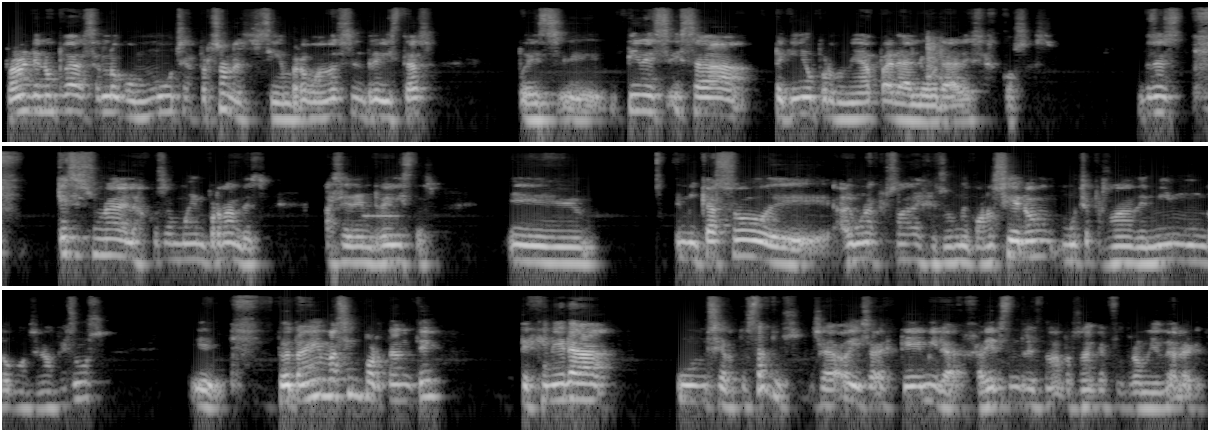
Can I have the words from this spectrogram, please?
probablemente no puedas hacerlo con muchas personas. Sin embargo, cuando haces entrevistas, pues eh, tienes esa pequeña oportunidad para lograr esas cosas. Entonces, esa es una de las cosas muy importantes, hacer entrevistas. Eh, en mi caso, eh, algunas personas de Jesús me conocieron, muchas personas de mi mundo conocieron a Jesús, pero también más importante, te genera un cierto estatus. O sea, oye, ¿sabes qué? Mira, Javier está entrevistando a una persona que facturó un millón de dólares.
